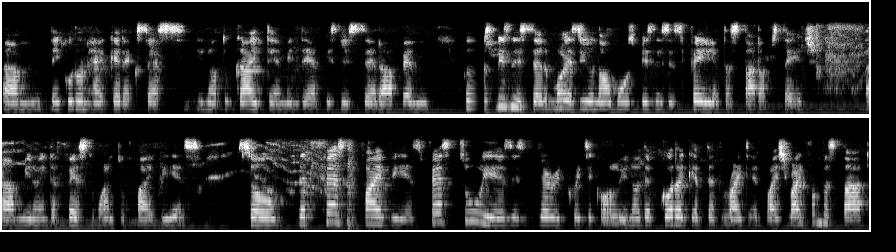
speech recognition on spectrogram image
um, they couldn't have, get access, you know, to guide them in their business setup. And because business, set, as you know, most businesses fail at the startup stage, um, you know, in the first one to five years. So that first five years, first two years is very critical. You know, they've got to get that right advice right from the start,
